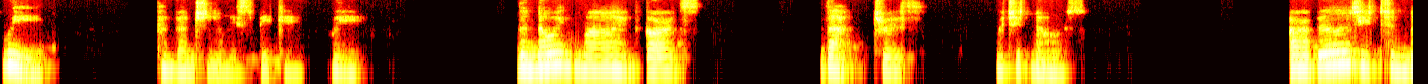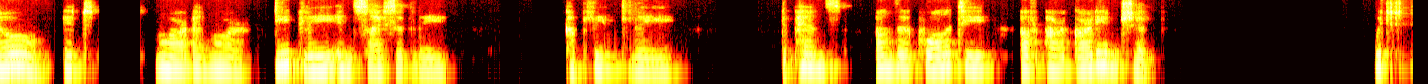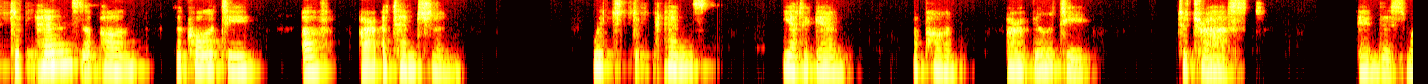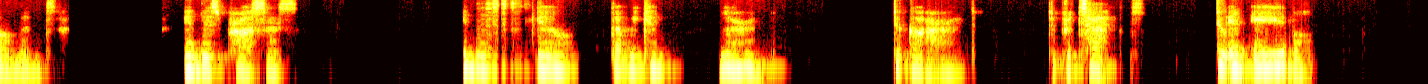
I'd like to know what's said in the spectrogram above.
We, conventionally speaking, we. The knowing mind guards that truth which it knows. Our ability to know it more and more deeply, incisively, completely depends on the quality of our guardianship, which depends upon the quality of our attention, which depends yet again upon our ability to trust in this moment, in this process, in this skill that we can learn to guard, to protect, to enable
